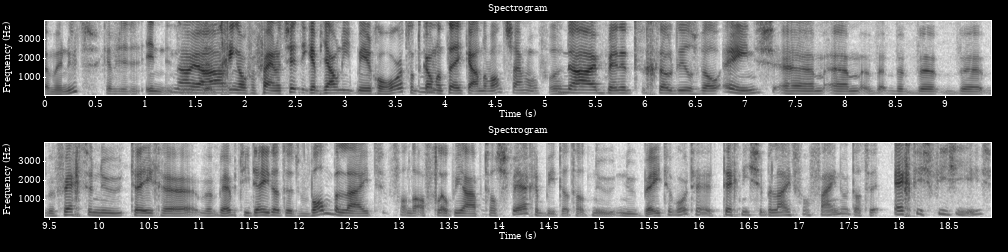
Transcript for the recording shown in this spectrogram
2,5 minuut. Ik heb, in, nou ja, het ging over Feyenoord City. Ik heb jou niet meer gehoord. Dat kan een teken aan de wand zijn. Of, uh... Nou, ik ben het grotendeels wel eens. Um, um, we, we, we, we, vechten nu tegen... We, we, hebben het idee dat het wanbeleid van de afgelopen jaar op het transfergebied... dat dat nu, nu beter wordt. Hè. Het technische beleid van Feyenoord. Dat er echt eens visie is.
